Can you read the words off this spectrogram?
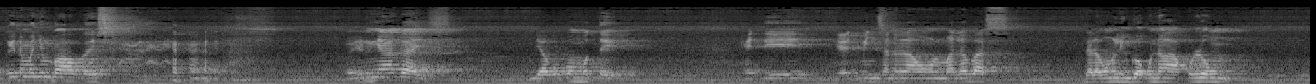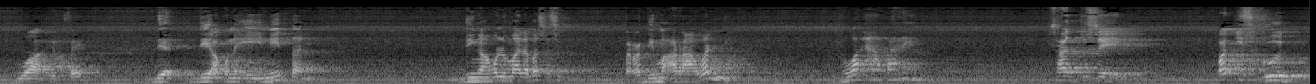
Okay naman yung baho guys. Ayun nga guys, hindi ako pumuti. Kahit, di, kahit minsan na lang ako lumalabas. Dalawang linggo ako nakakulong. Wa effect. Di, di ako naiinitan. Di nga ako lumalabas kasi para di maarawan. Wala pa rin. Sad to say. But it's good.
